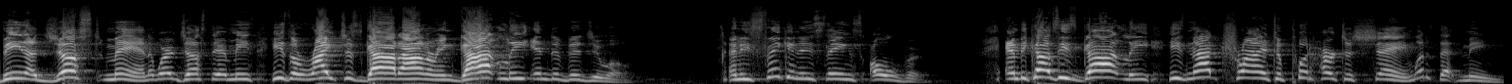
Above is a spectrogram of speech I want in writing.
being a just man, the word just there means he's a righteous, God honoring, godly individual. And he's thinking these things over. And because he's godly, he's not trying to put her to shame. What does that mean?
